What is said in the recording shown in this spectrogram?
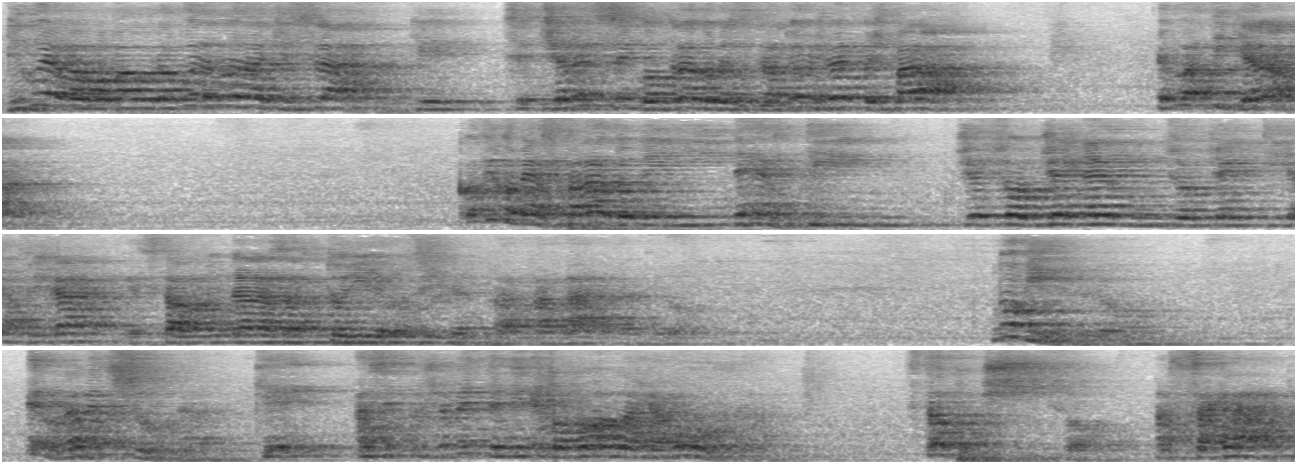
di cui avevamo paura pure noi magistrati, che se ci avesse incontrato strada ci avrebbe sparato. E ha dichiarato. Così come ha sparato degli inerti, cioè soggetti, soggetti africani che stavano in una sartoria così per parlare di loro. Novillo era una persona che ha semplicemente detto no alla camorra, stato ucciso, massacrato.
